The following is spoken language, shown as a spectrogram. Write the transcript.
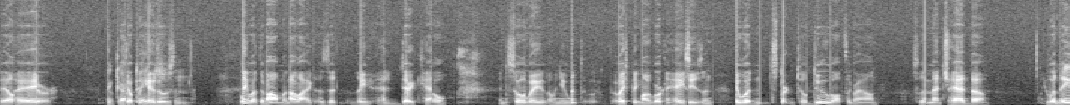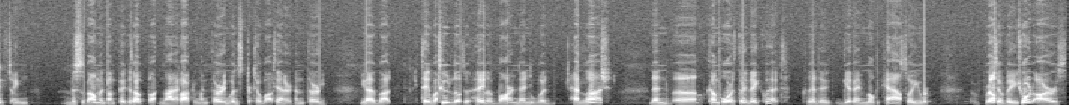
bale hay or pick up potatoes and the thing about the Bauman I like is that they had dairy cattle. And so anyway, when you went to, basically when you work in hay season they wouldn't start until dew off the ground. So that meant you had uh, you wouldn't leave. I mean Mrs. Bauman come pick us up about 9 o'clock or 9.30 wouldn't start till about 10 or 10.30 you had about you take about two loads of hay in the barn then you would have lunch. Then uh, come 4.30 they quit. Because they had to get a milk cow. So you worked relatively short hours.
